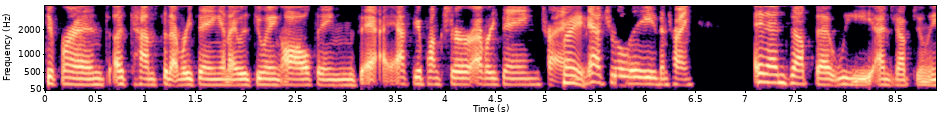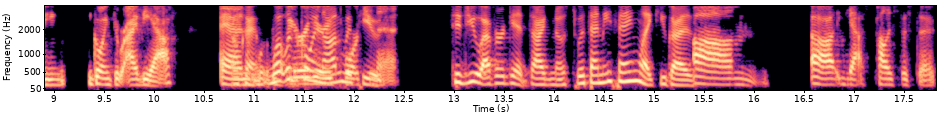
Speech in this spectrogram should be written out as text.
different attempts at everything. And I was doing all things acupuncture, everything, trying Right. naturally, then trying. It ends up that we ended up doing going through IVF. And Okay. What was very, going very on with you? Did you ever get diagnosed with anything? Like you guys? Um, uh, yes, polycystic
